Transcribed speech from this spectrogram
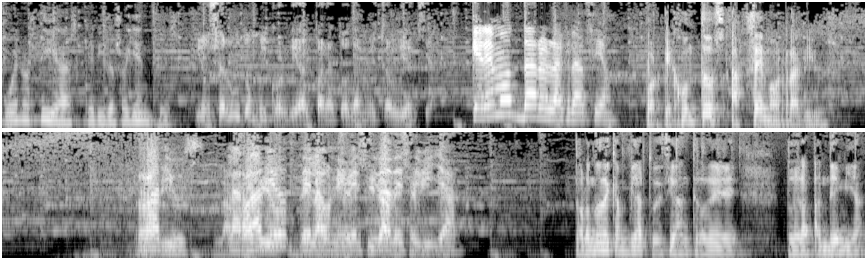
Buenos días, queridos oyentes. Y un saludo muy cordial para toda nuestra audiencia. Queremos daros las gracias. Porque juntos hacemos Radius. Radius, la radio de la Universidad de Sevilla. Hablando de cambiar, tú decías antes lo de, lo de la pandemia.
